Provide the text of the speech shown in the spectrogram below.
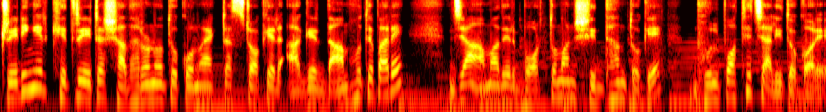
ট্রেডিংয়ের ক্ষেত্রে এটা সাধারণত কোনো একটা স্টকের আগের দাম হতে পারে যা আমাদের বর্তমান সিদ্ধান্তকে ভুল পথে চালিত করে।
